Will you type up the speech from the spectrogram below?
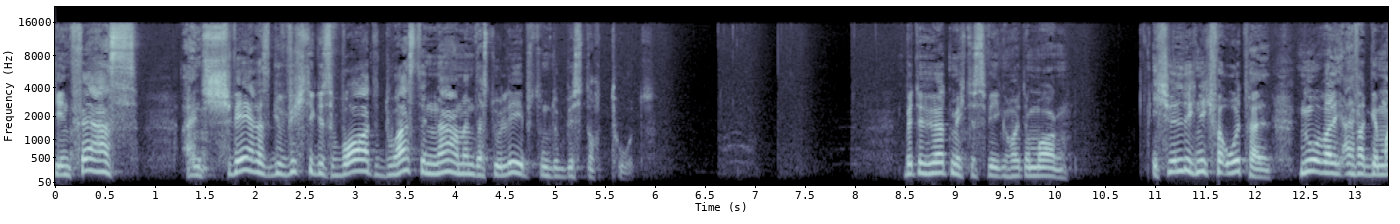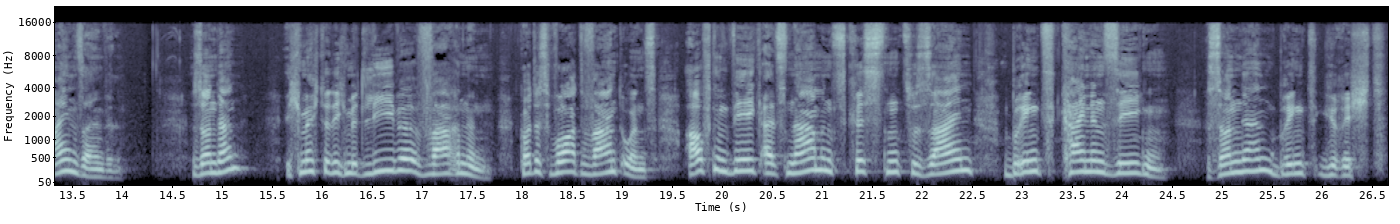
den Vers, ein schweres, gewichtiges Wort. Du hast den Namen, dass du lebst und du bist doch tot. Bitte hört mich deswegen heute Morgen. Ich will dich nicht verurteilen, nur weil ich einfach gemein sein will, sondern ich möchte dich mit Liebe warnen. Gottes Wort warnt uns. Auf dem Weg als Namenschristen zu sein, bringt keinen Segen, sondern bringt Gericht.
